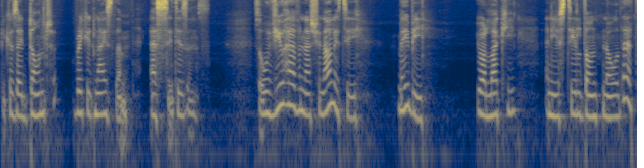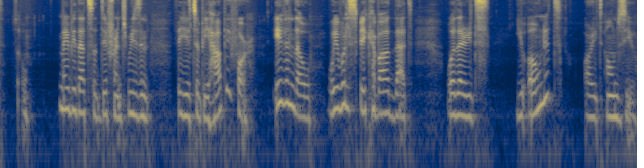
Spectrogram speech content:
because they don't recognize them as citizens. So if you have a nationality, maybe you are lucky and you still don't know that. So maybe that's a different reason for you to be happy for, even though we will speak about that, whether it's you own it or it owns you.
